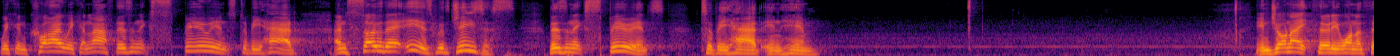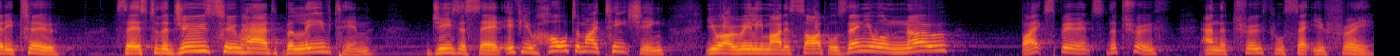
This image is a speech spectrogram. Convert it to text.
we can cry, we can laugh. There's an experience to be had. And so there is with Jesus. There's an experience to be had in Him. In John 8 31 and 32, says, To the Jews who had believed him, Jesus said, If you hold to my teaching, you are really my disciples. Then you will know by experience the truth, and the truth will set you free.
